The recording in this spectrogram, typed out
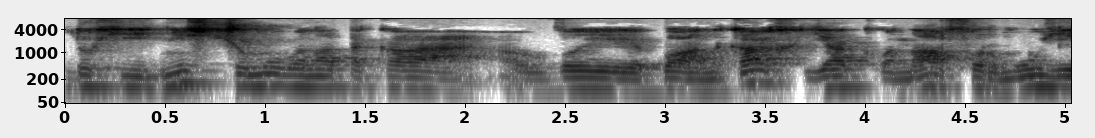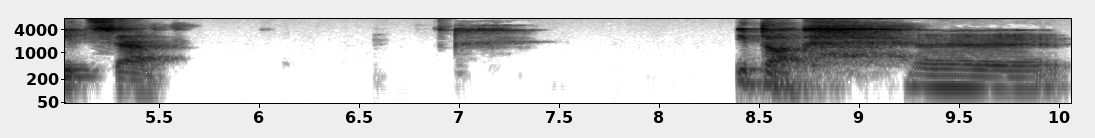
дохідність, чому вона така в банках, як вона формується. І так, е,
